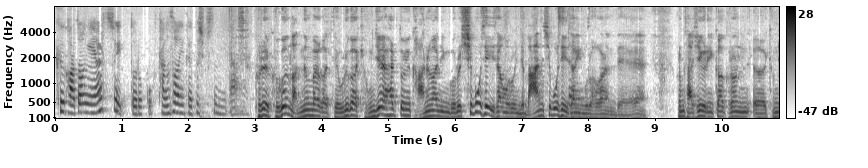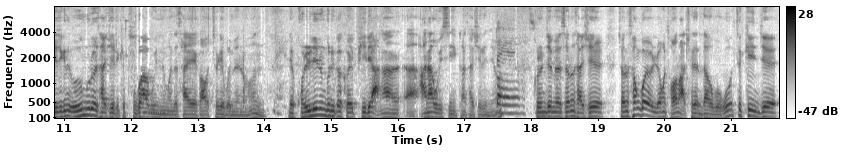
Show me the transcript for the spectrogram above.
그 과정에 할 수 있도록 꼭 당선이 되고 싶습니다. 그래, 그건 맞는 말 같아요. 우리가 경제 활동이 가능한 인구를 15세 이상으로 이제 만 15세 이상 네. 인구로 하는데 그럼 사실 그러니까 그런 어, 경제적인 의무를 사실 이렇게 부과하고 있는 건데 사회가 어떻게 보면은 근데 권리는 그러니까 거의 비례 안, 하, 안 하고 있으니까 사실은요. 네. 그런 점에서는 사실 저는 선거 연령을 더 낮춰야 된다고 보고 특히 이제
